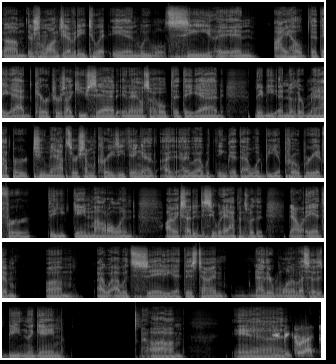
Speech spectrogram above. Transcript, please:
um, there's some longevity to it, and we will see. And I hope that they add characters like you said, and I also hope that they add maybe another map or two maps or some crazy thing. I I, I would think that that would be appropriate for the game model, and I'm excited to see what happens with it. Now, Anthem, um, I, I would say at this time, neither one of us has beaten the game. Um, and you'd be correct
